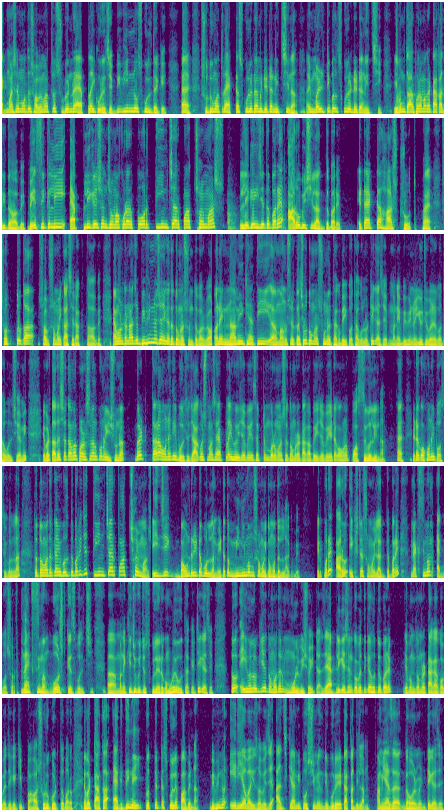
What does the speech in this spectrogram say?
এক মাসের মধ্যে সবেমাত্র স্টুডেন্টরা অ্যাপ্লাই করেছে বিভিন্ন স্কুল থেকে হ্যাঁ? শুধুমাত্র একটা স্কুলের আমি ডেটা নিচ্ছি না, আমি মাল্টিপল স্কুলের ডেটা নিচ্ছি, এবং তারপর আমাকে টাকা দিতে হবে। বেসিক্যালি অ্যাপ্লিকেশন জমা করার পর তিন, চার, পাঁচ, ছয় মাস লেগেই যেতে পারে, আরও বেশি লাগতে পারে। এটা একটা হার্শ ট্রুথ হ্যাঁ? সত্যতা সবসময় কাছে রাখতে হবে। এমনটা না যে বিভিন্ন জায়গাতে তোমরা শুনতে পারবে। অনেক নামি খ্যাতি মানুষের কাছেও তোমরা শুনে থাকবে এই কথাগুলো, ঠিক আছে? মানে বিভিন্ন ইউটিউবারের কথা বলছি আমি। এবার তাদের সাথে আমার পার্সোনাল কোনো ইস্যু না বাট তারা অনেকেই বলছে যে আগস্ট মাসে অ্যাপ্লাই হয়ে যাবে সেপ্টেম্বর মাসে তোমরা টাকা পেয়ে যাবে, এটা কখনো পসিবলই না হ্যাঁ? এটা কখনোই পসিবল না। তো তোমাদেরকে আমি বলতে পারি যে তিন, চার, পাঁচ, ছয় মাস, এই যে বাউন্ডারিটা বললাম, এটা তো মিনিমাম সময় তোমাদের লাগবে। এরপরে আরও এক্সট্রা সময় লাগতে পারে ম্যাক্সিমাম এক বছর। ম্যাক্সিমাম ওয়ার্স্ট কেস বলছি। মানে কিছু কিছু স্কুলে এরকম হয়েও থাকে, ঠিক আছে? তো এই হলো গিয়ে তোমাদের মূল বিষয়টা, যে অ্যাপ্লিকেশন কবে থেকে হতে পারে এবং তোমরা টাকা কবে থেকে কি পাওয়া শুরু করতে পারো। এবার টাকা একদিনেই প্রত্যেকটা স্কুলে পাবে না। বিভিন্ন এরিয়া ওয়াইজ হবে যে আজকে আমি পশ্চিম মেদিনীপুরে টাকা দিলাম, আমি অ্যাজ আ গভর্নমেন্ট ঠিক আছে?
